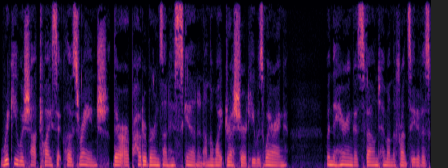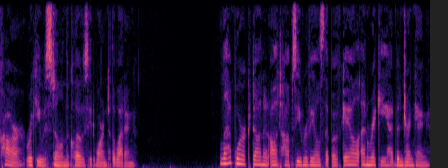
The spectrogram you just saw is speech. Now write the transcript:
Ricky was shot twice at close range. There are powder burns on his skin and on the white dress shirt he was wearing. When the Heeringas found him on the front seat of his car, Ricky was still in the clothes he'd worn to the wedding. Lab work done at autopsy reveals that both Gail and Ricky had been drinking,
